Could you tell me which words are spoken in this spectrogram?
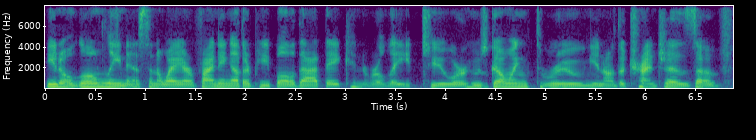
you know, loneliness in a way or finding other people that they can relate to or who's going through, you know, the trenches of,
